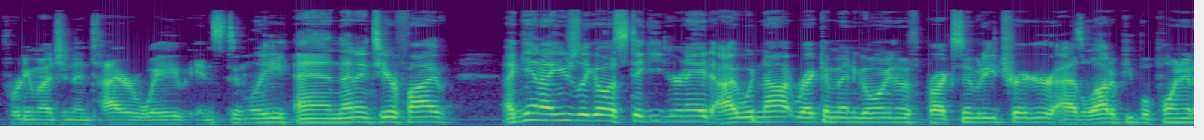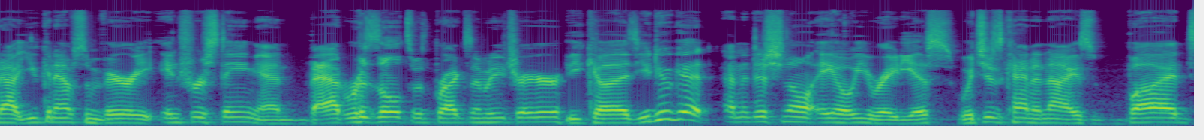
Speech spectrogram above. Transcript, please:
pretty much an entire wave instantly. And then in Tier 5, Again, I usually go with Sticky Grenade. I would not recommend going with Proximity Trigger. As a lot of people pointed out, you can have some very interesting and bad results with Proximity Trigger because you do get an additional AoE radius, which is kind of nice, but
